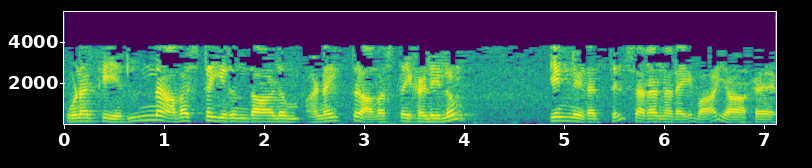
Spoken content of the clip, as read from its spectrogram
உனக்கு என்ன அவஸ்தை இருந்தாலும் அனைத்து அவஸ்தைகளிலும் என்னிடத்தில் சரணடைவாயாக.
